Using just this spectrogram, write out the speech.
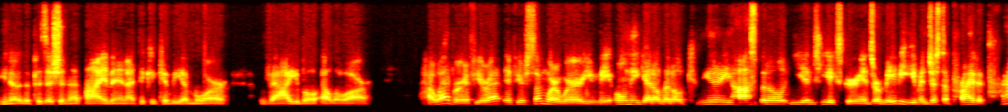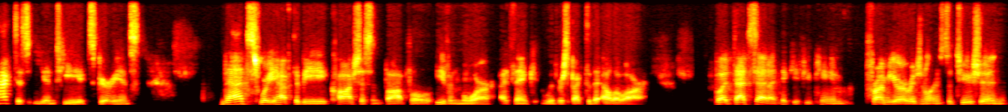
you know the position that i'm in i think it can be a more valuable lor However, if you're at if you're somewhere where you may only get a little community hospital ENT experience, or maybe even just a private practice ENT experience, that's where you have to be cautious and thoughtful even more, I think, with respect to the LOR. But that said, I think if you came from your original institution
